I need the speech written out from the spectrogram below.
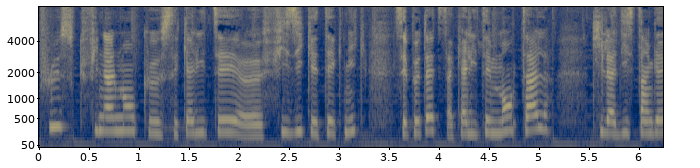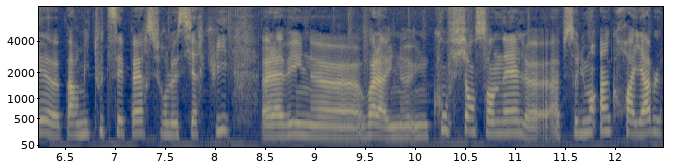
plus finalement que ses qualités euh, physiques et techniques, c'est peut-être sa qualité mentale qui la distinguait euh, parmi toutes ses pairs sur le circuit. Elle avait une, euh, voilà, une, confiance en elle absolument incroyable.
